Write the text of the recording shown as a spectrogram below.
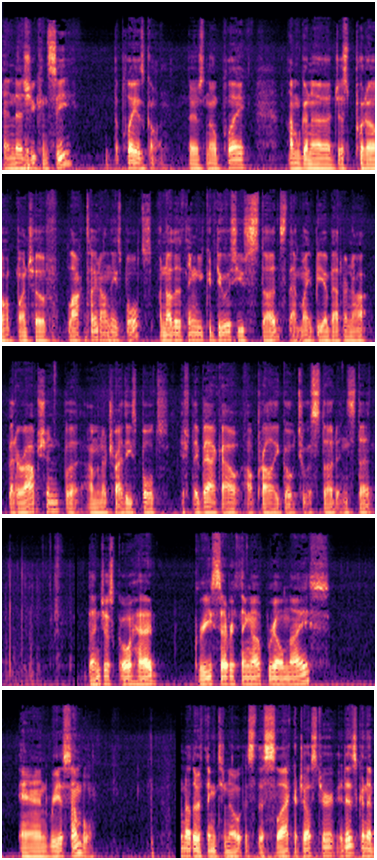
and as you can see, the play is gone. There's no play. I'm gonna just put a bunch of Loctite on these bolts. Another thing you could do is use studs. That might be a better not better option, but I'm gonna try these bolts. If they back out, I'll probably go to a stud instead. Then just go ahead, grease everything up real nice, and reassemble. Another thing to note is this slack adjuster. It is gonna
